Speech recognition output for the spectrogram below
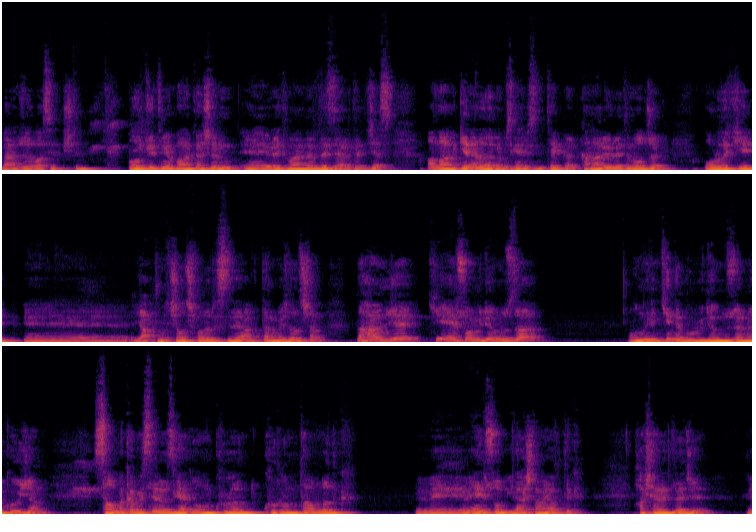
Daha önce de bahsetmiştim. Balık üretimi yapan arkadaşların e, üretimhanelerini de ziyaret edeceğiz. Ama genel ağırlığımız gene bizim tekrar kanarya üretimi olacak. Oradaki e, yaptığımız çalışmaları size aktarmaya çalışacağım. Daha önceki en son videomuzda onun linkini de bu videonun üzerine koyacağım. Salma kafeslerimiz geldi. Onun kurulum, kurulumunu tamamladık. Ve en son ilaçlama yaptık. Haşerat ilacı. E,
